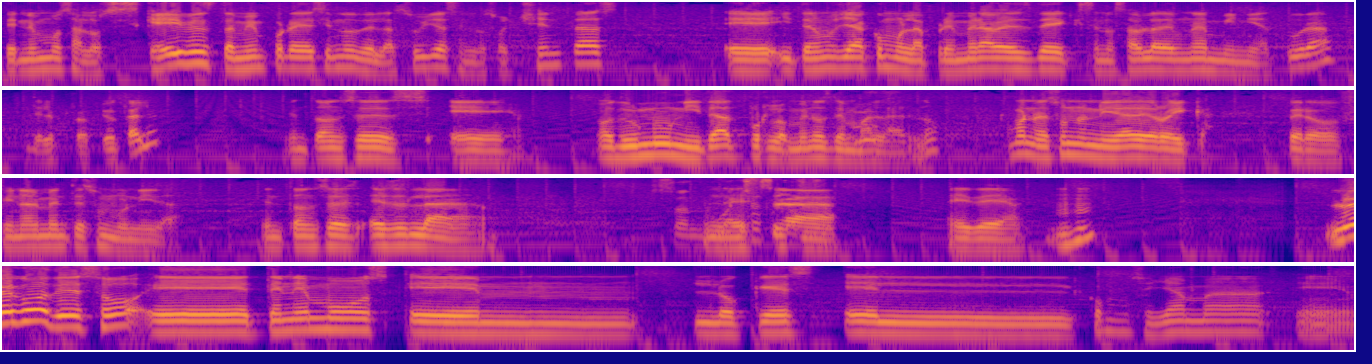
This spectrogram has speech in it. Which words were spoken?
tenemos a los Skavens también por ahí haciendo de las suyas en los 80s. Eh, y tenemos ya como la primera vez de que se nos habla de una miniatura del propio Caleb. Entonces, eh, o de una unidad por lo menos de Malal, ¿no? Bueno, es una unidad heroica, pero finalmente es una unidad. Entonces, esa es la, Son la, idea. Luego de eso, eh, tenemos em, lo que es el. ¿Cómo se llama? Em,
